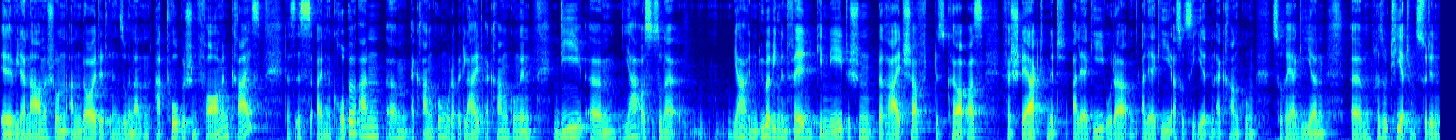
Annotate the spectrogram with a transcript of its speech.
wie der Name schon andeutet, in den sogenannten atopischen Formenkreis. Das ist eine Gruppe an ähm, Erkrankungen oder Begleiterkrankungen, die ähm, ja aus so einer ja, in den überwiegenden Fällen genetischen Bereitschaft des Körpers verstärkt mit Allergie oder allergieassoziierten Erkrankungen zu reagieren, ähm, resultiert. Und zu den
